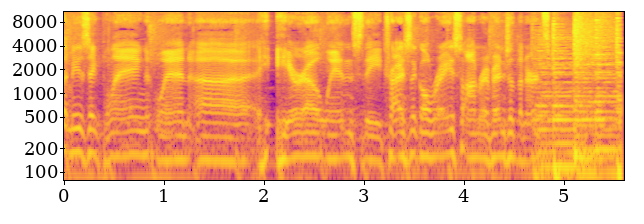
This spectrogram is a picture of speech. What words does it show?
The music playing when uh, Hero wins the tricycle race on Revenge of the Nerds?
